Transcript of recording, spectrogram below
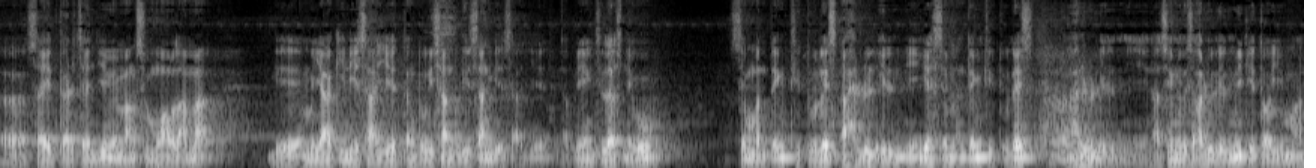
eh, Said berjanji memang semua ulama ya, meyakini Sayyid tentang tulisan-tulisan ya Sayyid. Tapi yang jelas niku Sing penting ditulis ahlul ilmi, ya sing penting ditulis ahlul ilmi. Nah sing nulis ahlul ilmi kita iman.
